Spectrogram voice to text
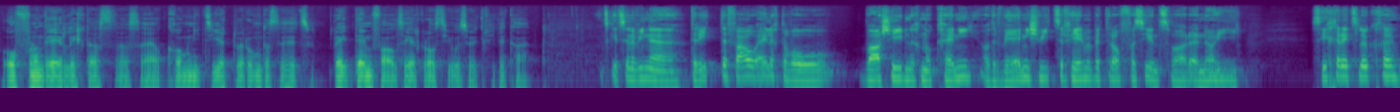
offen und ehrlich das, das auch kommuniziert, warum das jetzt in dem Fall sehr große Auswirkungen hat. Jetzt gibt es einen, einen dritten Fall, eigentlich, wo wahrscheinlich noch keine oder wenige Schweizer Firmen betroffen sind, und zwar eine neue Sicherheitslücke,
